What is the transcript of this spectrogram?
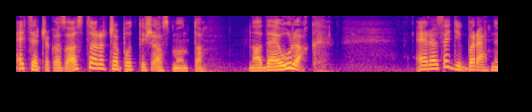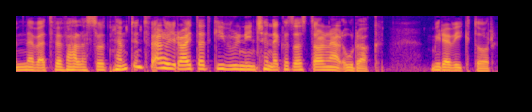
egyszer csak az asztalra csapott, és azt mondta. Na de urak! Erre az egyik barátnőm nevetve válaszolt, nem tűnt fel, hogy rajtad kívül nincsenek az asztalnál urak. Mire Viktor?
